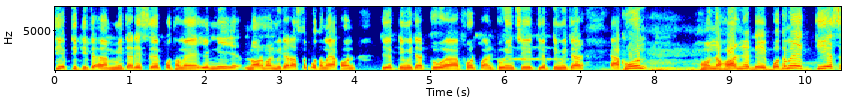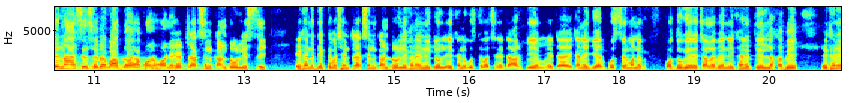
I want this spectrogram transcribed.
টিএফটি মিটার এসছে, প্রথমে এমনি নর্মাল মিটার আসতো, প্রথমে এখন TFT meter two four point two inch TFT meter. এখন হর্নেটে প্রথমে কি এসছে, না এসছে, সেটা বাদ দাও। এখন হর্নেটের ট্রাকশন কন্ট্রোল এসছে। এখানে দেখতে পাচ্ছেন ট্রাকশন কন্ট্রোল এখানে নিটল এখানে বুঝতে পাচ্ছেন এটা আরপিএম এটা এখানে গিয়ার পোস্টের মানে কত গিয়ারে চালাবেন, এখানে তেল দেখাবে। এখানে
